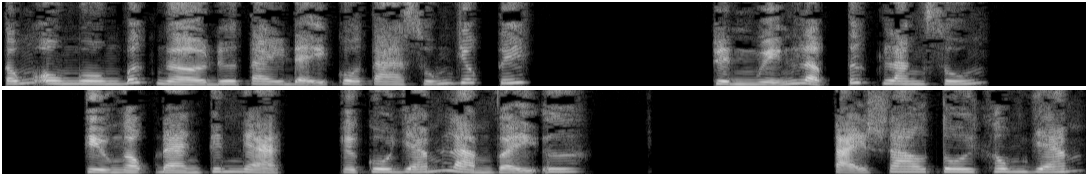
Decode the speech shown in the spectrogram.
Tống ôn ngôn bất ngờ đưa tay đẩy cô ta xuống dốc tuyết. Trình Nguyễn lập tức lăn xuống. Kiều Ngọc Đàn kinh ngạc, cô dám làm vậy ư? Tại sao tôi không dám?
